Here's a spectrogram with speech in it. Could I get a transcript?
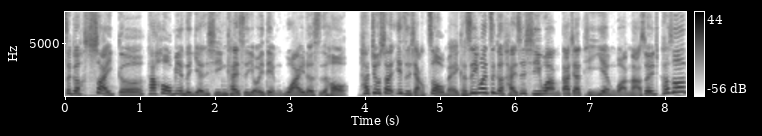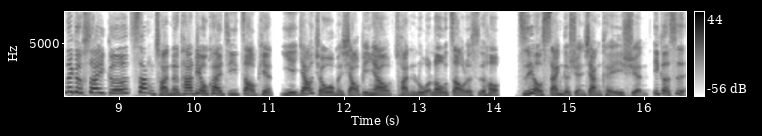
这个帅哥他后面的言行开始有一点歪的时候，他就算一直想皱眉，可是因为这个还是希望大家体验完嘛，所以他说那个帅哥上传了他六块肌照片，也要求我们小编要传裸露照的时候，只有三个选项可以选，一个是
